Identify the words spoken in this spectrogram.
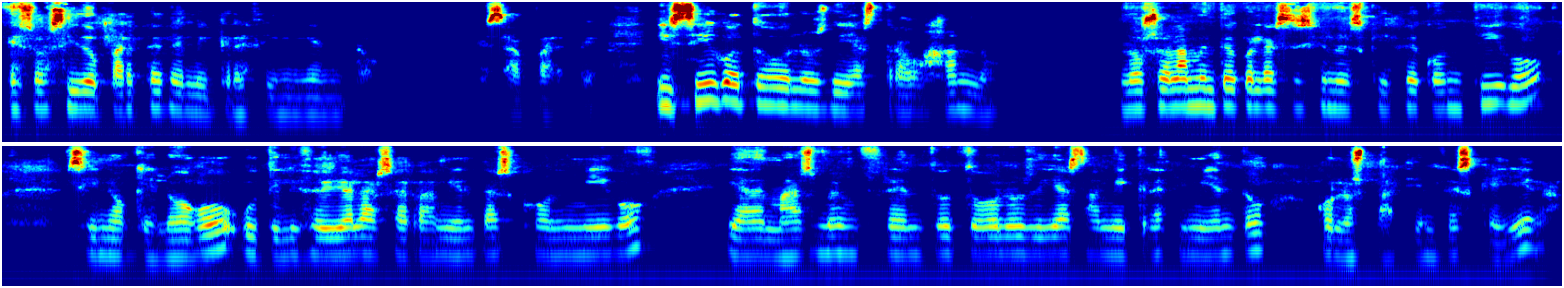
Eso ha sido parte de mi crecimiento esa parte. Y sigo todos los días trabajando, no solamente con las sesiones que hice contigo, sino que luego utilizo yo las herramientas conmigo y además me enfrento todos los días a mi crecimiento con los pacientes que llegan.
